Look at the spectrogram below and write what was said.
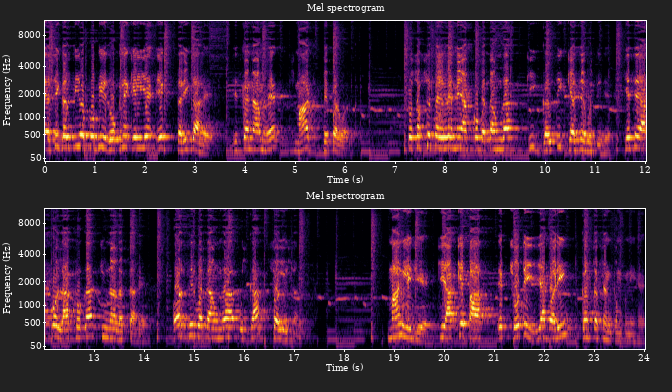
ऐसी गलतियों को भी रोकने के लिए एक तरीका है, जिसका नाम है स्मार्ट पेपर वर्क तो सबसे पहले मैं आपको बताऊँगा कि गलती कैसे होती है, कैसे आपको लाखों का चूना लगता है, और फिर बताऊँगा उसका सॉल्यूशन मान लीजिए कि आपके पास एक छोटी या बड़ी कंस्ट्रक्शन कंपनी है,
